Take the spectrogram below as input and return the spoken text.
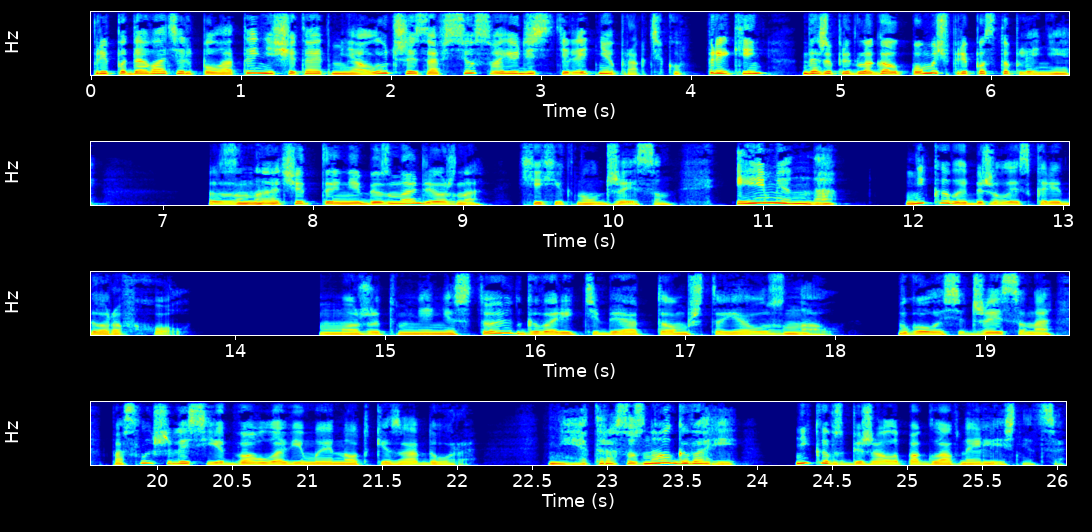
преподаватель по латыни считает меня лучшей за всю свою десятилетнюю практику. Прикинь, даже предлагал помощь при поступлении». «Значит, ты не безнадежна», — хихикнул Джейсон. «Именно». Ника выбежала из коридора в холл. «Может, мне не стоит говорить тебе о том, что я узнал?» В голосе Джейсона послышались едва уловимые нотки задора. «Нет, раз узнал, говори». Ника взбежала по главной лестнице.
